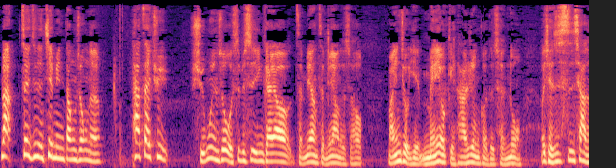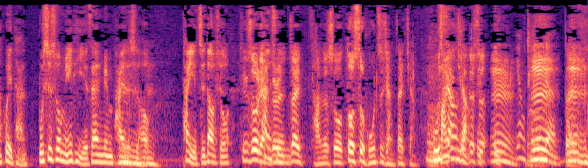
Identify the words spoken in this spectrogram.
那在这次见面当中呢，他再去询问说，我是不是应该要怎么样怎么样的时候，马英九也没有给他任何的承诺，而且是私下的会谈，不是说媒体也在那边拍的时候。他也知道说，听说两个人在谈的时候都是胡志强在讲，胡志强讲就是嗯，用听的。对，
